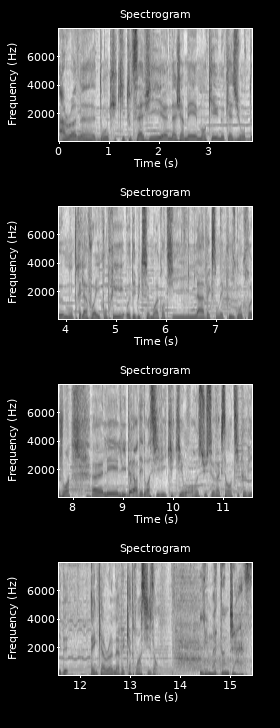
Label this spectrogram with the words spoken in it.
Aaron, euh, donc, qui toute sa vie euh, n'a jamais manqué une occasion de montrer la voie, y compris au début de ce mois, quand il a, avec son épouse, donc rejoint euh, les leaders des droits civiques qui ont reçu ce vaccin anti-Covid. Hank Aaron avait 86 ans. Les matins de jazz.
